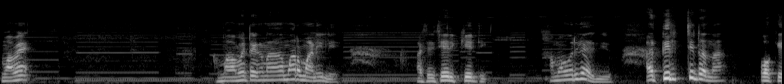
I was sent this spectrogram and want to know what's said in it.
അമ്മാമേ. അമ്മാമ ഇട്ടേക്കണ ആ മറമാണിയില്ലേ പക്ഷേ ശരിക്കേറ്റി അമ്മ ഒരു കാര്യം ചെയ്യും. അത് തിരിച്ചിട്ടെന്നാ ഓക്കെ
